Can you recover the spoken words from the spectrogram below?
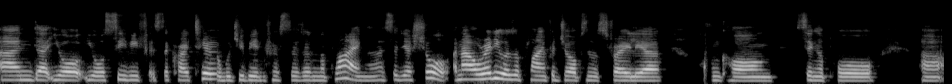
"And uh, your your CV fits the criteria. Would you be interested in applying?" And I said, "Yeah, sure." And I already was applying for jobs in Australia, Hong Kong, Singapore, uh,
